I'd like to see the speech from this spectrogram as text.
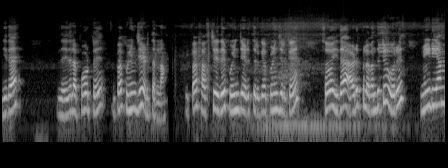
இதை இந்த இதில் போட்டு இப்போ பிழிஞ்சு எடுத்துடலாம். இப்போ ஃபஸ்ட்டு இது பிழிஞ்சு எடுத்துருக்கு பிழிஞ்சிருக்கு. ஸோ இதை அடுப்பில் வந்துட்டு ஒரு மீடியம்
